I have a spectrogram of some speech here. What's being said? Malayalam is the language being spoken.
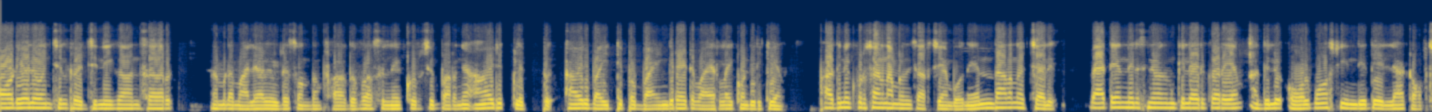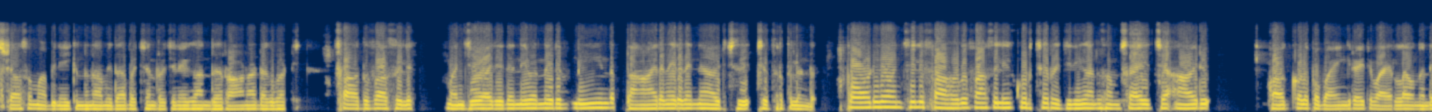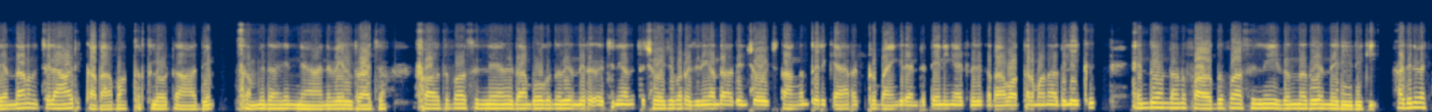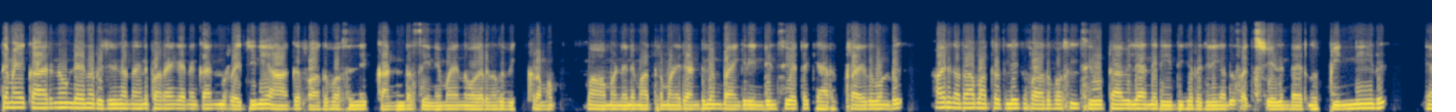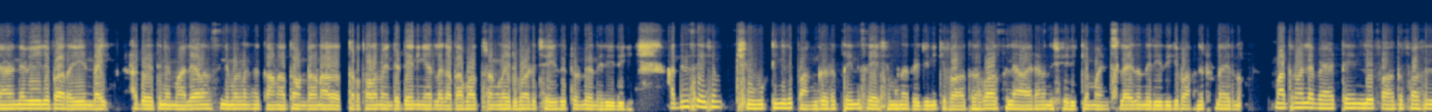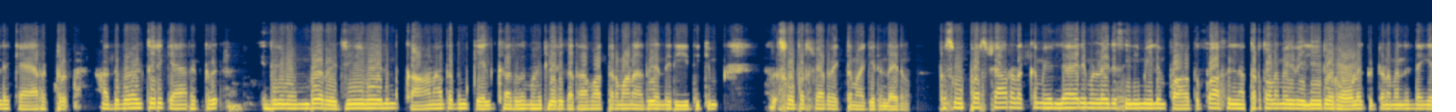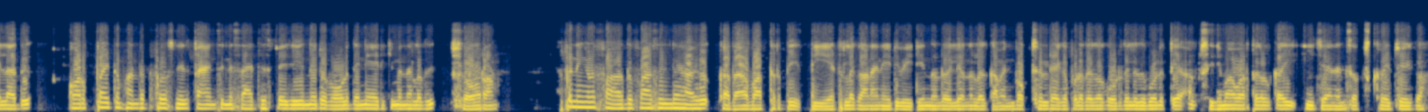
ഓഡിയോ ലോഞ്ചിൽ രജനികാന്ത് സാർ നമ്മുടെ മലയാളികളുടെ സ്വന്തം ഫാദർ ഫാസിലിനെ കുറിച്ച് പറഞ്ഞ ആ ഒരു ക്ലിപ്പ് ആ ഒരു ബൈറ്റ് ഇപ്പോൾ ഭയങ്കരമായിട്ട് വൈറലായിക്കൊണ്ടിരിക്കുകയാണ് അപ്പം അതിനെക്കുറിച്ചാണ് നമ്മൾ ചർച്ച ചെയ്യാൻ പോകുന്നത്. എന്താണെന്ന് വെച്ചാൽ ബാറ്റ എന്നൊരു സിനിമ നമുക്ക് എല്ലാവർക്കും അറിയാം. അതിൽ ഓൾമോസ്റ്റ് ഇന്ത്യത്തെ എല്ലാ ടോപ്പ് സ്റ്റാർസും അഭിനയിക്കുന്നുണ്ട് അമിതാഭ് ബച്ചൻ രജനീകാന്ത് റാണ ഡഗബട്ട് ഫാദു ഫാസിൽ മഞ്ജു വാര്യർ എന്നിവ ഒരു നീണ്ട താരനിര തന്നെ ആ ഒരു ചിത്രത്തിലുണ്ട്. അപ്പോൾ ഓഡിയോ ലോഞ്ചിൽ ഫഹദ് ഫാസിലെ കുറിച്ച് രജനീകാന്ത് സംസാരിച്ച ആ ഒരു വാക്കുകൾ ഇപ്പോൾ ഭയങ്കരമായിട്ട് വൈറലാവുന്നുണ്ട്. എന്താണെന്ന് വെച്ചാൽ ആ ഒരു കഥാപാത്രത്തിലോട്ട് ആദ്യം സംവിധായകൻ ജ്ഞാനവേൽ രാജ ഫഹദ് ഫാസിലിനെയാണ് ഇടാൻ പോകുന്നത് എന്ന് രജനീകാന്ത് ചോദിച്ചപ്പോൾ രജനീകാന്ത് ആദ്യം ചോദിച്ചത് അങ്ങനത്തെ ഒരു ക്യാരക്ടർ ഭയങ്കര എന്റർടൈനിങ് ആയിട്ടുള്ള ഒരു കഥാപാത്രമാണ് അതിലേക്ക്. എന്തുകൊണ്ടാണ് ഫഹദ് ഫാസിലിനെ ഇടുന്നത് എന്ന രീതിക്ക്? അതിന് വ്യക്തമായ കാരണം ഉണ്ടായിരുന്നു രജനീകാന്ത് അങ്ങനെ പറയാൻ കാരണം കാരണം രജനി ആകെ ഫഹദ് ഫാസിലിനെ കണ്ട സിനിമ എന്ന് പറയുന്നത് വിക്രമം മാമണ്ണനെ മാത്രമാണ്. രണ്ടിലും ഭയങ്കര ഇന്റൻസീവ് ആയിട്ട ക്യാരക്ടർ ആയതുകൊണ്ട് ആ ഒരു കഥാപാത്രത്തിലേക്ക് ഫാദർ ഫാസിൽ സ്യൂട്ട് ആവില്ല എന്ന രീതിക്ക് രജനീകാന്ത് സജസ്റ്റ് ചെയ്തിട്ടുണ്ടായിരുന്നു. പിന്നീട് ജ്ഞാനവേൽ പറയുണ്ടായി അദ്ദേഹത്തിന്റെ മലയാളം സിനിമകളൊക്കെ കാണാത്തതുകൊണ്ടാണ് അത് അത്രത്തോളം എന്റർടൈനിങ് ആയിട്ടുള്ള കഥാപാത്രങ്ങൾ ഒരുപാട് ചെയ്തിട്ടുണ്ട് എന്ന രീതിക്ക് അതിനുശേഷം ഷൂട്ടിങ്ങിൽ പങ്കെടുത്തതിന് ശേഷമാണ് രജനിക്ക് ഫാദർ ഫാസിൽ ആരാണെന്ന് ശരിക്കും മനസ്സിലായതെന്ന രീതിക്ക് പറഞ്ഞിട്ടുണ്ടായിരുന്നു. മാത്രമല്ല വേട്ടയിലെ ഫാദർ ഫാസിലിന്റെ ക്യാരക്ടർ അതുപോലത്തെ ഒരു ക്യാരക്ടർ ഇതിനു മുമ്പ് രജനി പോലും കാണാത്തതും കേൾക്കാത്തതുമായിട്ടുള്ള ഒരു കഥാപാത്രമാണ് അത് എന്ന രീതിക്കും സൂപ്പർ സ്റ്റാർ വ്യക്തമാക്കിയിട്ടുണ്ടായിരുന്നു. ഇപ്പൊ സൂപ്പർ സ്റ്റാർ അടക്കം എല്ലാവരുമുള്ള ഒരു സിനിമയിലും ഫാദർ ഫാസിലിന് അത്രത്തോളം ഒരു വലിയൊരു റോൾ കിട്ടണമെന്നുണ്ടെങ്കിൽ അത് ഉറപ്പായിട്ടും ഹൺഡ്രഡ് പെർസെന്റേജ് ഫാൻസിനെ സാറ്റിസ്ഫൈ ചെയ്യുന്ന ഒരു റോൾ തന്നെയായിരിക്കും എന്നുള്ളത് ഷുവറാണ് അപ്പം നിങ്ങൾ ഫാദർ ഫാസിന്റെ ആ ഒരു കഥാപാത്രത്തെ തിയേറ്ററിൽ കാണാനായിട്ട് വെയിറ്റ് ചെയ്യുന്നുണ്ടോ ഇല്ലയോ എന്നുള്ളത് കമന്റ് ബോക്സിൽ രേഖപ്പെടുത്തുക. കൂടുതൽ ഇതുപോലത്തെ സിനിമാ വാർത്തകൾക്കായി ഈ ചാനൽ സബ്സ്ക്രൈബ് ചെയ്യുക.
